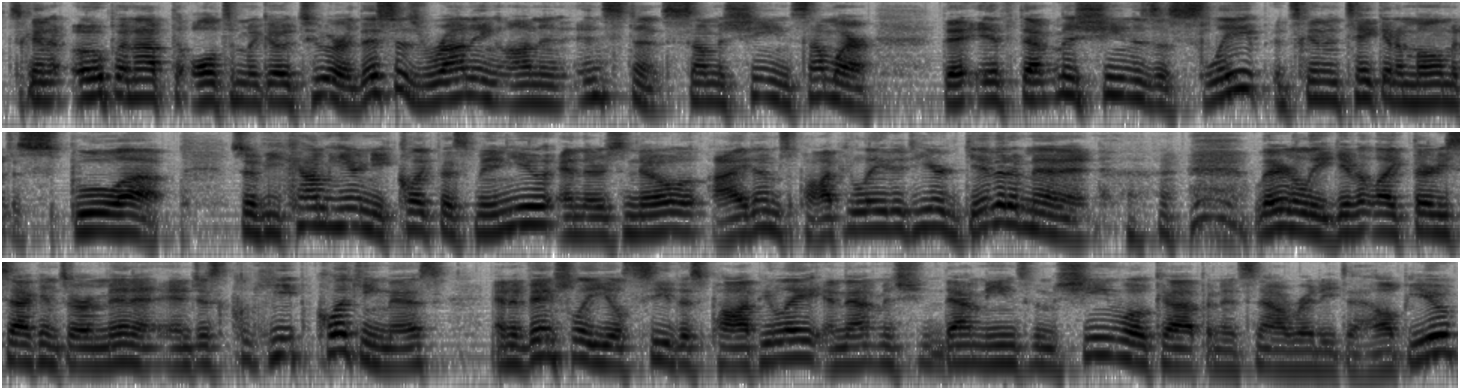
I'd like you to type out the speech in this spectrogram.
it's going to open up the Ultimate Go Tour. This is running on an instance, some machine somewhere, that if that machine is asleep, it's going to take it a moment to spool up. So if you come here and you click this menu and there's no items populated here, give it a minute. Literally, give it like 30 seconds or a minute and just keep clicking this and eventually you'll see this populate and that, machine, that means the machine woke up and it's now ready to help you.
